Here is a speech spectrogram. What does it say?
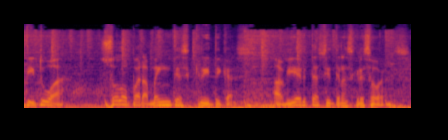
Tituá, solo para mentes críticas, abiertas y transgresoras.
